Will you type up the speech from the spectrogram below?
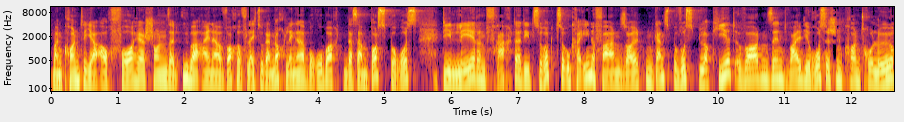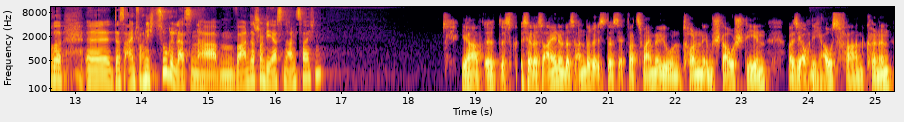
man konnte ja auch vorher schon seit über einer Woche, vielleicht sogar noch länger, beobachten, dass am Bosporus die leeren Frachter, die zurück zur Ukraine fahren sollten, ganz bewusst blockiert worden sind, weil die russischen Kontrolleure äh, das einfach nicht zugelassen haben. Waren das schon die ersten Anzeichen? Ja, äh, das ist ja das eine. Und das andere ist, dass etwa zwei Millionen Tonnen im Stau stehen, weil sie auch nicht ausfahren können.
